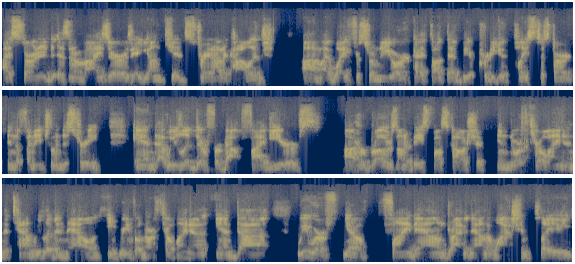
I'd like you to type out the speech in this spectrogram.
I started as an advisor as a young kid straight out of college. Uh, my wife was from New York. I thought that'd be a pretty good place to start in the financial industry. And uh, we lived there for about five years. Uh, her brother was on a baseball scholarship in North Carolina, in the town we live in now, in Greenville, North Carolina. And uh, we were, you know, flying down, driving down to watch him play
